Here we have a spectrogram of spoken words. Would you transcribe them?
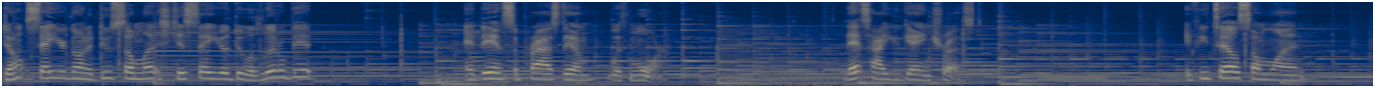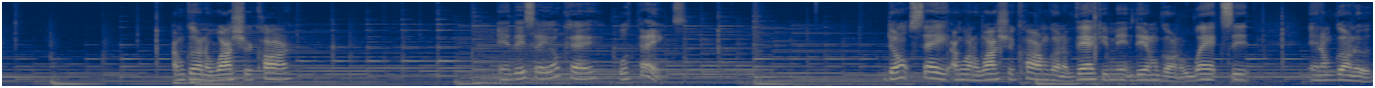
don't say you're going to do so much, just say you'll do a little bit and then surprise them with more. That's how you gain trust. If you tell someone, I'm going to wash your car, and they say, okay, well, thanks. Don't say, I'm going to wash your car, I'm going to vacuum it, then I'm going to wax it, and I'm going to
